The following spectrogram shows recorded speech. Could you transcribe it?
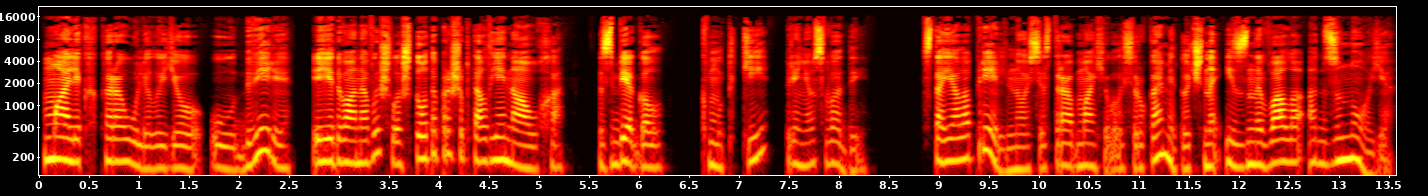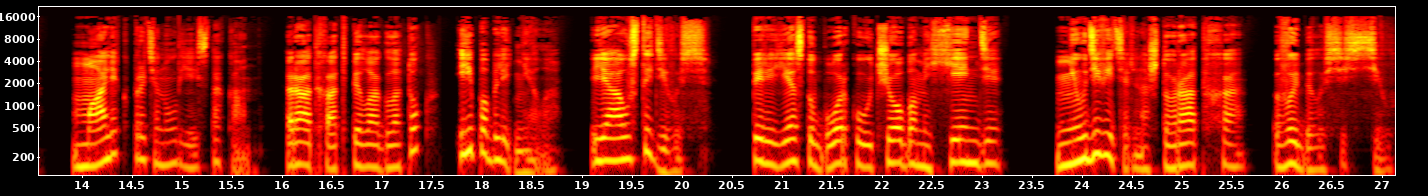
Малик караулил ее у двери, и едва она вышла, что-то прошептал ей на ухо. Сбегал к мутки, принес воды. Стоял апрель, но сестра обмахивалась руками, точно изнывала от зноя. Малик протянул ей стакан. Радха отпила глоток и побледнела. Я устыдилась. Переезд, уборка, учеба, мехенди. Неудивительно, что Радха выбилась из сил.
